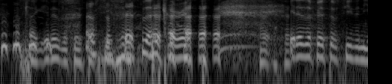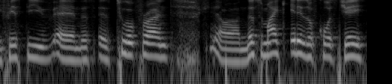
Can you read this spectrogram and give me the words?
it's like it is the festive That's the season. festive. That's correct. it is a festive season, the festive, and this is two up front. You know, on this mic, it is of course Jay,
